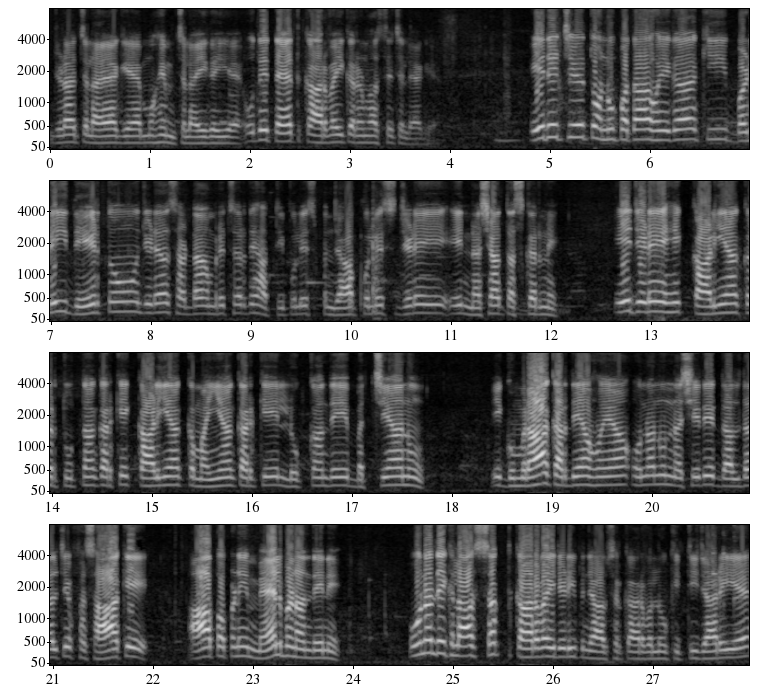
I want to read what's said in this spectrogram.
ਜਿਹੜਾ ਚਲਾਇਆ ਗਿਆ ਮੁਹਿੰਮ ਚਲਾਈ ਗਈ ਹੈ ਉਹਦੇ ਤਹਿਤ ਕਾਰਵਾਈ ਕਰਨ ਵਾਸਤੇ ਚੱਲਿਆ ਗਿਆ। ਇਹਦੇ 'ਚ ਤੁਹਾਨੂੰ ਪਤਾ ਹੋਏਗਾ ਕਿ ਬੜੀ ਦੇਰ ਤੋਂ ਜਿਹੜਾ ਸਾਡਾ ਅੰਮ੍ਰਿਤਸਰ ਦੇ ਹਾਤੀ ਪੁਲਿਸ, ਪੰਜਾਬ ਪੁਲਿਸ ਜਿਹੜੇ ਇਹ ਨਸ਼ਾ ਤਸਕਰ ਨੇ, ਇਹ ਜਿਹੜੇ ਇਹ ਕਾਲੀਆਂ ਕਰਤੂਤਾਂ ਕਰਕੇ, ਕਾਲੀਆਂ ਕਮਾਈਆਂ ਕਰਕੇ ਲੋਕਾਂ ਦੇ ਬੱਚਿਆਂ ਨੂੰ ਇਹ ਗੁੰਮਰਾਹ ਕਰਦਿਆਂ ਹੋਇਆਂ ਉਹਨਾਂ ਨੂੰ ਨਸ਼ੇ ਦੇ ਦਲਦਲ 'ਚ ਫਸਾ ਕੇ ਆਪ ਆਪਣੇ ਮਹਿਲ ਬਣਾਉਂਦੇ ਨੇ। ਉਹਨਾਂ ਦੇ ਖਿਲਾਫ ਸਖਤ ਕਾਰਵਾਈ ਜਿਹੜੀ ਪੰਜਾਬ ਸਰਕਾਰ ਵੱਲੋਂ ਕੀਤੀ ਜਾ ਰਹੀ ਹੈ,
